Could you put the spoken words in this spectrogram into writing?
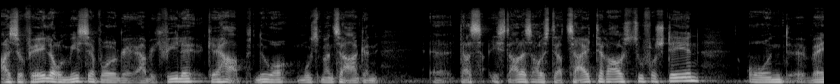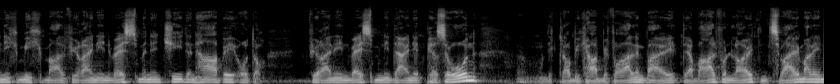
Also Fehler und Misserfolge habe ich viele gehabt. Nur muss man sagen, äh, das ist alles aus der Zeit heraus zu verstehen. Und äh, wenn ich mich mal für ein Investment entschieden habe oder für ein Investment in eine Person. Und ich glaube, ich habe vor allem bei der Wahl von Leuten zweimal in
